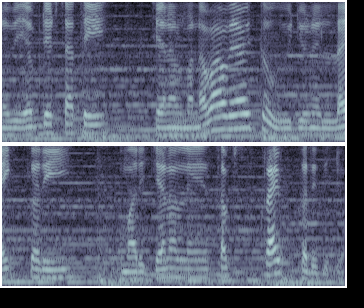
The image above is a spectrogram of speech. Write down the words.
નવી અપડેટ સાથે. ચેનલમાં નવા આવ્યા હોય તો વિડીયોને લાઈક કરી, અમારી ચેનલને સબસ્ક્રાઈબ કરી દેજો.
